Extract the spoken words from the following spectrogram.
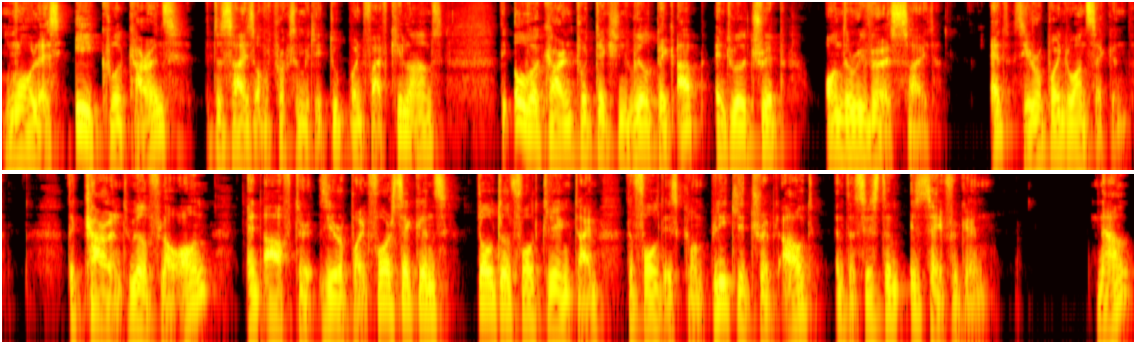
more or less equal currents at the size of approximately 2.5 kiloamps. The overcurrent protection will pick up and will trip on the reverse side at 0.1 second. The current will flow on and after 0.4 seconds total fault clearing time, the fault is completely tripped out and the system is safe again. Now,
